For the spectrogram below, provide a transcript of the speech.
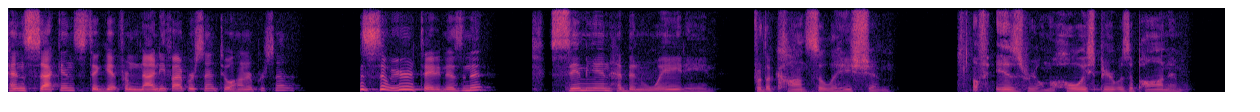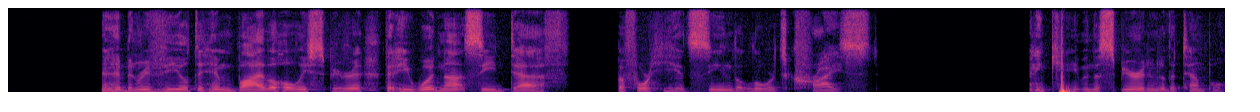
10 seconds to get from 95% to 100%? It's so irritating, isn't it? Simeon had been waiting for the consolation of Israel, and the Holy Spirit was upon him. And it had been revealed to him by the Holy Spirit that he would not see death before he had seen the Lord's Christ. And he came in the Spirit into the temple.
